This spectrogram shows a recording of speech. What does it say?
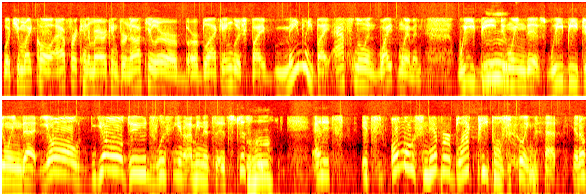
what you might call African American vernacular or, or Black English by mainly by affluent white women. We be mm. doing this, we be doing that. Y'all, y'all dudes, listen. You know, I mean, it's it's just, mm-hmm. and it's it's almost never black people doing that. You know.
